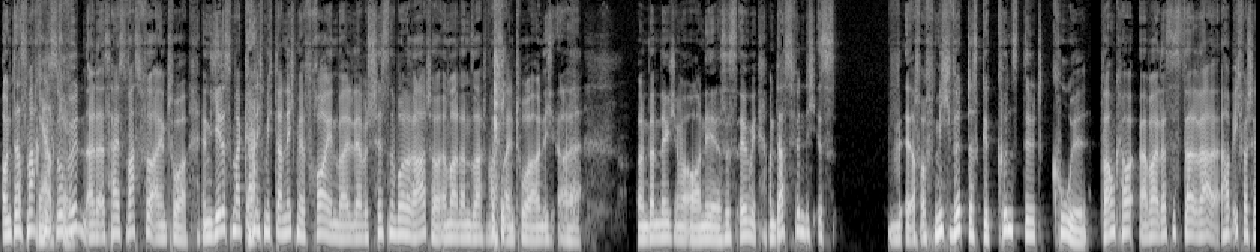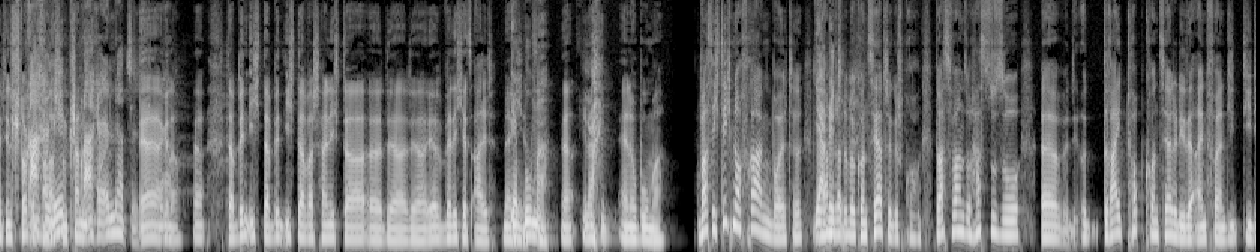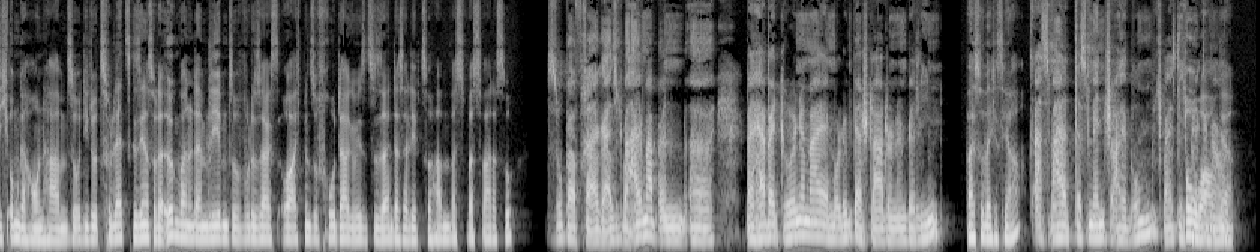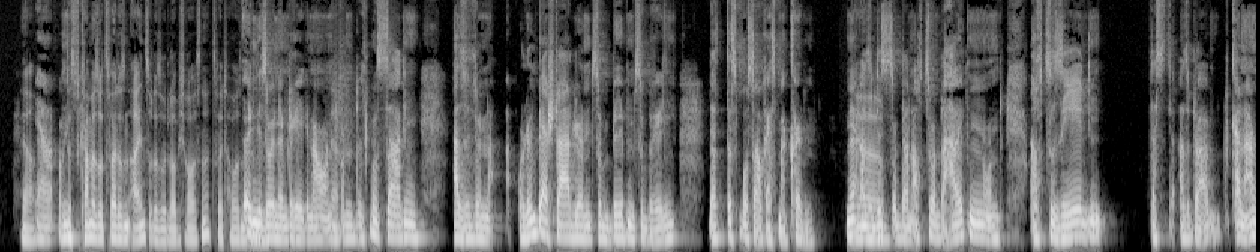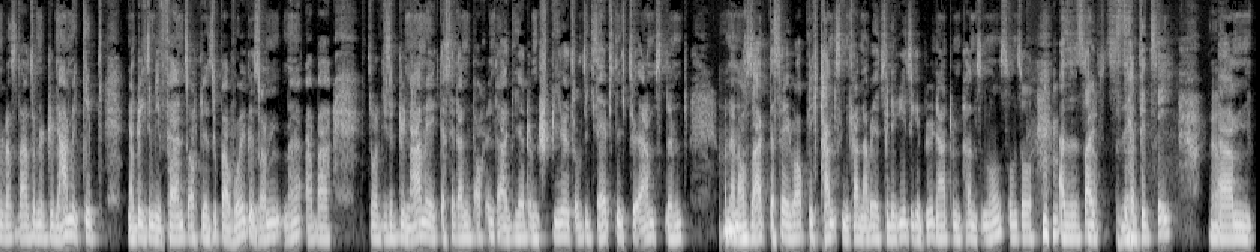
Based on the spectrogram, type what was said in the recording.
Und das macht ja, mich okay. so wütend, Alter. Es heißt, was für ein Tor. Und jedes Mal kann ja. ich mich da nicht mehr freuen, weil der beschissene Moderator immer dann sagt, was ein Tor. Und ich, äh, und dann denke ich immer, oh nee, das ist irgendwie. Und das finde ich ist auf, auf mich wirkt das gekünstelt cool. Warum aber das ist da, da habe ich wahrscheinlich den Stock Sprache im Arsch lebt, und kann Sprache ändert sich. Ja, ja, ja, genau. Ja, da bin ich, da bin ich da wahrscheinlich da äh, der der ja, werde ich jetzt alt. Der Boomer. Ja. Genau. Enno Boomer. Was ich dich noch fragen wollte, wir ja, haben gerade über Konzerte gesprochen. Was waren so, hast du so äh, drei Top-Konzerte, die dir einfallen, die, die dich umgehauen haben, so, die du zuletzt gesehen hast oder irgendwann in deinem Leben, so, wo du sagst, oh, ich bin so froh, da gewesen zu sein, das erlebt zu haben. Was, was war das so? Super Frage. Also ich war einmal in, äh, bei Herbert Grönemeyer im Olympiastadion in Berlin. Weißt du welches Jahr? Das war das Mensch-Album. Ich weiß nicht oh, mehr wow, genau. Ja. Ja, ja und das kam ja so 2001 oder so, glaube ich, raus, ne? 2000. Irgendwie so in dem Dreh, genau. Und, ja. und ich muss sagen, also so ein Olympiastadion zum Beben zu bringen, das, das muss auch erstmal können. Ne? Ja. Also das und dann auch zu unterhalten und auch zu sehen, dass, also da, keine Ahnung, dass da so eine Dynamik gibt. Natürlich sind die Fans auch dir super wohlgesonnen, ne? aber so diese Dynamik, dass er damit auch interagiert und spielt und sich selbst nicht zu ernst nimmt und mhm. dann auch sagt, dass er überhaupt nicht tanzen kann, aber jetzt eine riesige Bühne hat und tanzen muss und so. Also es ist halt ja. sehr witzig. Ja. Ähm,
